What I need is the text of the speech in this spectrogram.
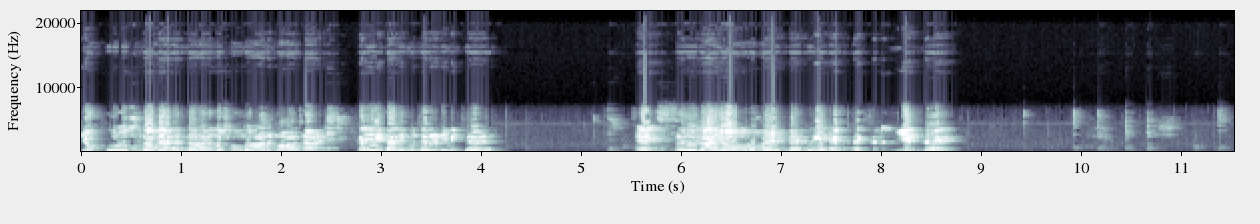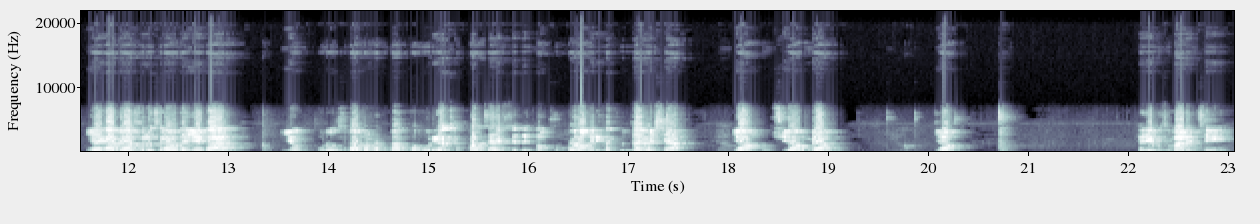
6으로 수렴해야 된다라는 거 정도 나는 거 맞아. 그러니까 일단 이 문제는 리미트 x가 0으로 갈 때의 fx는 얘인데 얘가 몇으로 수렴한다? 얘가 6으로 수렴을 한다. 그럼 우리가 첫 번째 알 수 있는 건 분모 0이니까 분자 몇이야? 0. 그럼 g 0은 몇? 0. 되니 무슨 말인지?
